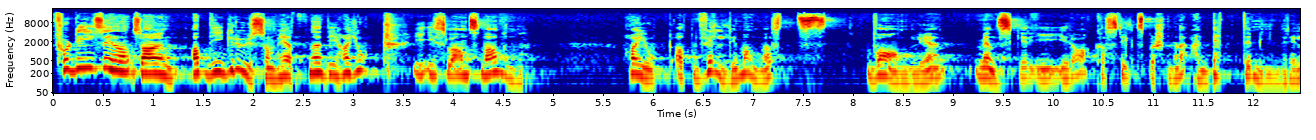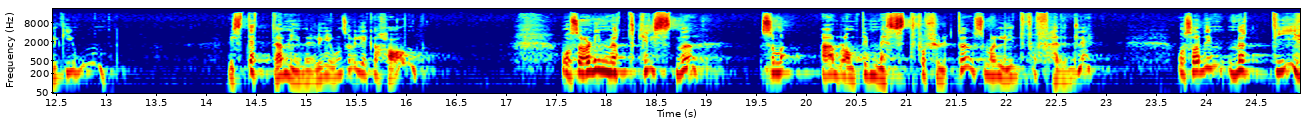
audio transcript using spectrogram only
Fordi, sa hun, at de grusomhetene de har gjort i islams navn, har gjort at veldig mange vanlige mennesker i Irak har stilt spørsmålet er dette min religion. Hvis dette er min religion, så vil jeg ikke ha den. Og så har de møtt kristne som er blant de mest forfulgte, som har lidd forferdelig. Og så har de møtt de,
